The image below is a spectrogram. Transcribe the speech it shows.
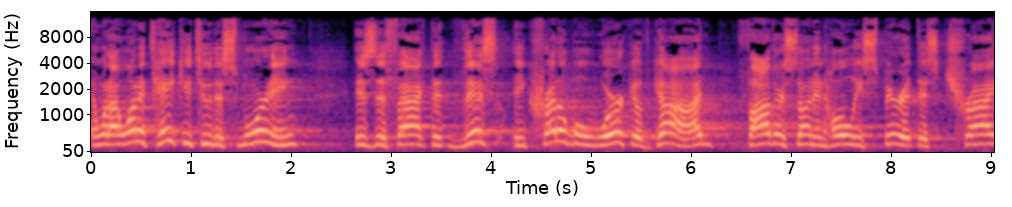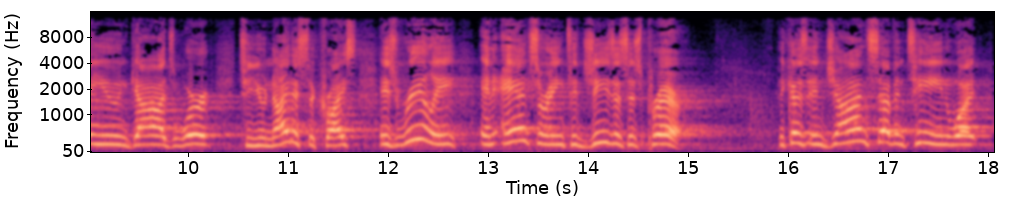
And what I want to take you to this morning is the fact that this incredible work of God, Father, Son, and Holy Spirit, this triune God's work to unite us to Christ, is really an answering to Jesus' prayer. Because in John 17, what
